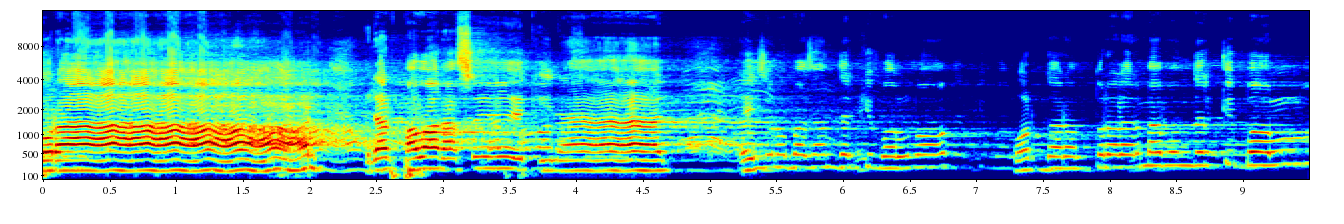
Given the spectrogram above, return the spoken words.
কোরআন। এটার পাওয়ার আছে কিনা এই জন্য বাজানদের কি বলব? পর্দার অন্তরালের মা বোনদের কি বলব?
